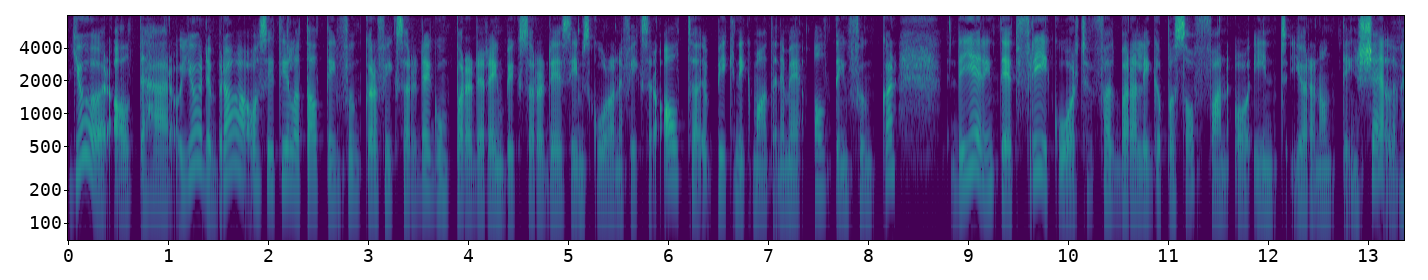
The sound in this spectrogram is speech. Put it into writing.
gör allt det här och gör det bra och se till att allting funkar och fixar. Det är gumpar och det är regnbyxor och det är simskolan är fixad. Allt, picknickmaten är med, allting funkar. Det ger inte ett frikort för att bara ligga på soffan och inte göra någonting själv.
